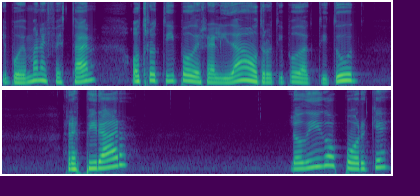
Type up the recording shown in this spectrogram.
y poder manifestar otro tipo de realidad, otro tipo de actitud. Respirar, lo digo porque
